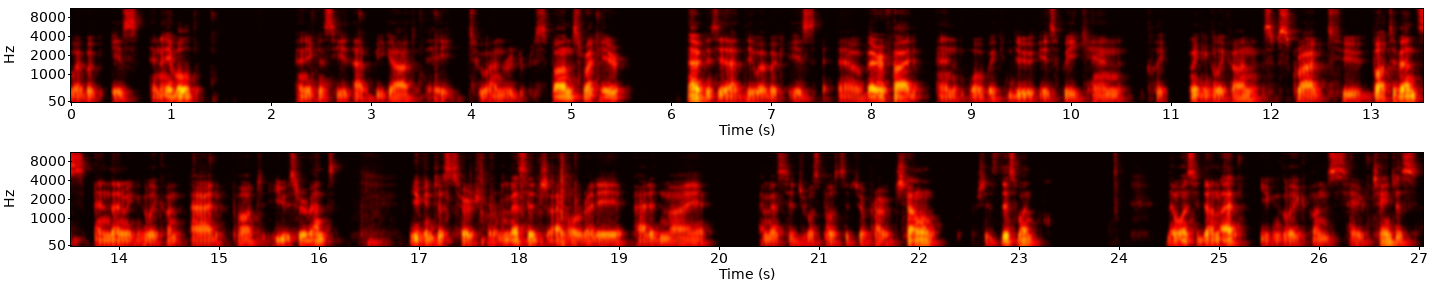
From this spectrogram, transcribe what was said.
webhook is enabled and you can see that we got a 200 response right here. Now you can see that the webhook is uh, verified and what we can do is we can click we can click on subscribe to bot events and then we can click on add bot user event you can just search for a message. I've already added my a message was posted to a private channel, which is this one. Then once you've done that, you can click on Save Changes.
